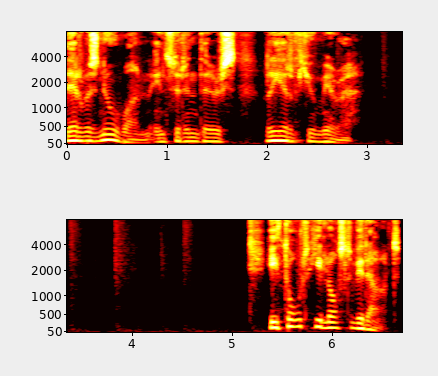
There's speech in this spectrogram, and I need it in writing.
There was no one in Surinder's rear-view mirror. He thought he lost Virat,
